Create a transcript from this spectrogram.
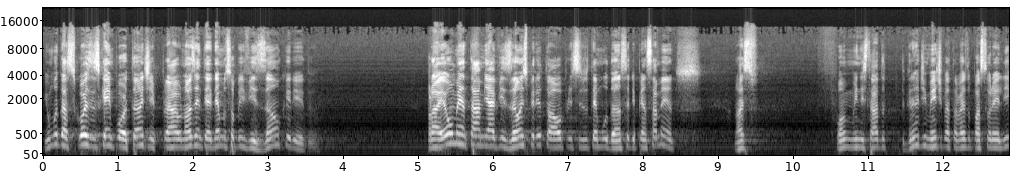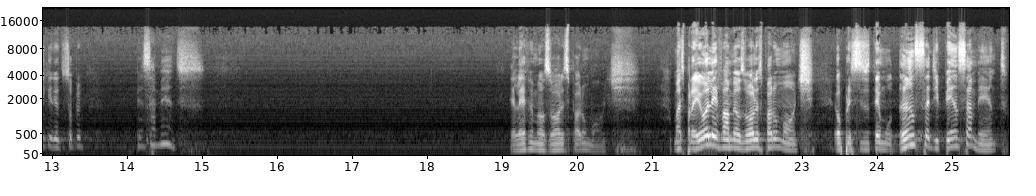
E uma das coisas que é importante para nós entendermos sobre visão, querido, para eu aumentar a minha visão espiritual, eu preciso ter mudança de pensamentos. Nós fomos ministrados grandemente através do pastor Eli, querido, sobre pensamentos. Eleve meus olhos para o monte. Mas para eu elevar meus olhos para o monte, eu preciso ter mudança de pensamento,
